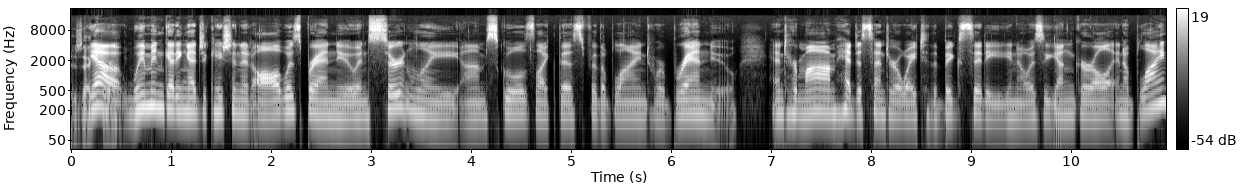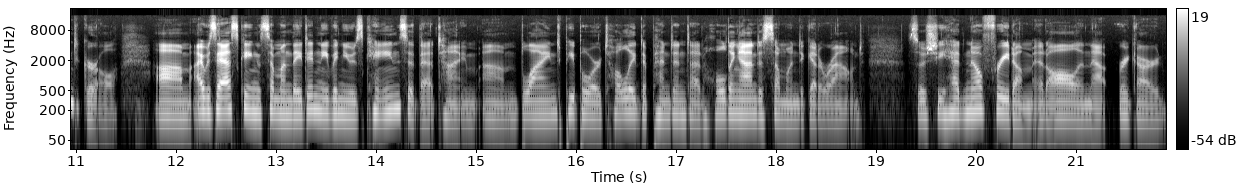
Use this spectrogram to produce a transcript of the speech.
Is that yeah, correct? women getting education at all was brand new, and certainly um, schools like this for the blind were brand new. And her mom had to send her away to the big city, you know, as a young girl and a blind girl. Um, I was asking someone, they didn't even use canes at that time. Um, blind people were totally dependent on holding on to someone to get around. So she had no freedom at all in that regard.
